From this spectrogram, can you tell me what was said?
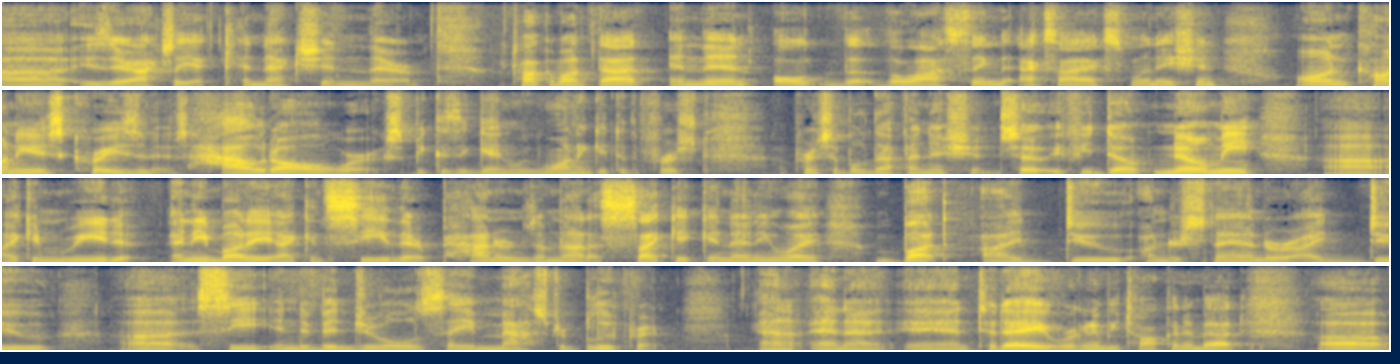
uh, is there actually a connection there? We'll talk about that, and then all the the last thing, the XI explanation on Kanye's craziness, how it all works. Because again, we want to get to the first principle definition. So if you don't know me, uh, I can read anybody, I can see their patterns. I'm not a psychic in any way, but I do understand or I do uh, see individuals say master blueprint. And and, uh, and today we're going to be talking about uh,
